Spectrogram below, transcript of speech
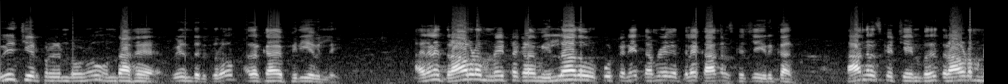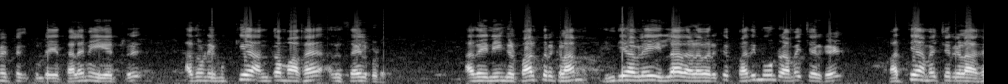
வீழ்ச்சி ஏற்படுகின்றவர்களும் ஒன்றாக வீழ்ந்திருக்கிறோம். அதற்காக பிரியவில்லை. அதனால் திராவிட முன்னேற்ற கழகம் இல்லாத ஒரு கூட்டணி தமிழகத்திலே காங்கிரஸ் கட்சி இருக்காது. காங்கிரஸ் கட்சி என்பது திராவிட முன்னேற்றத்தினுடைய தலைமை ஏற்று அதனுடைய முக்கிய அங்கமாக அது செயல்படும். அதை நீங்கள் பார்த்திருக்கலாம். இந்தியாவிலே இல்லாத அளவிற்கு பதிமூன்று அமைச்சர்கள் மத்திய அமைச்சர்களாக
